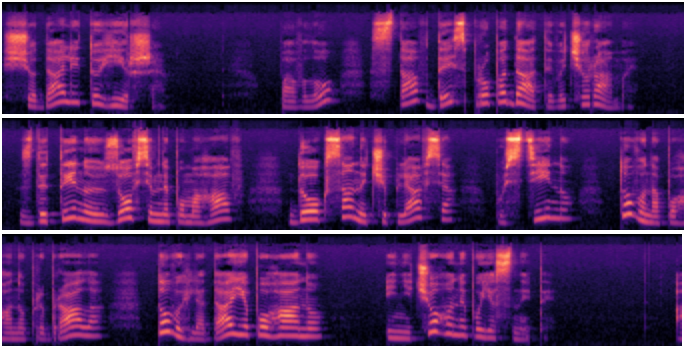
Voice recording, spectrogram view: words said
що далі, то гірше. Павло став десь пропадати вечорами. З дитиною зовсім не помагав, до Оксани чіплявся постійно, то вона погано прибрала, то виглядає погано, і нічого не пояснити. А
